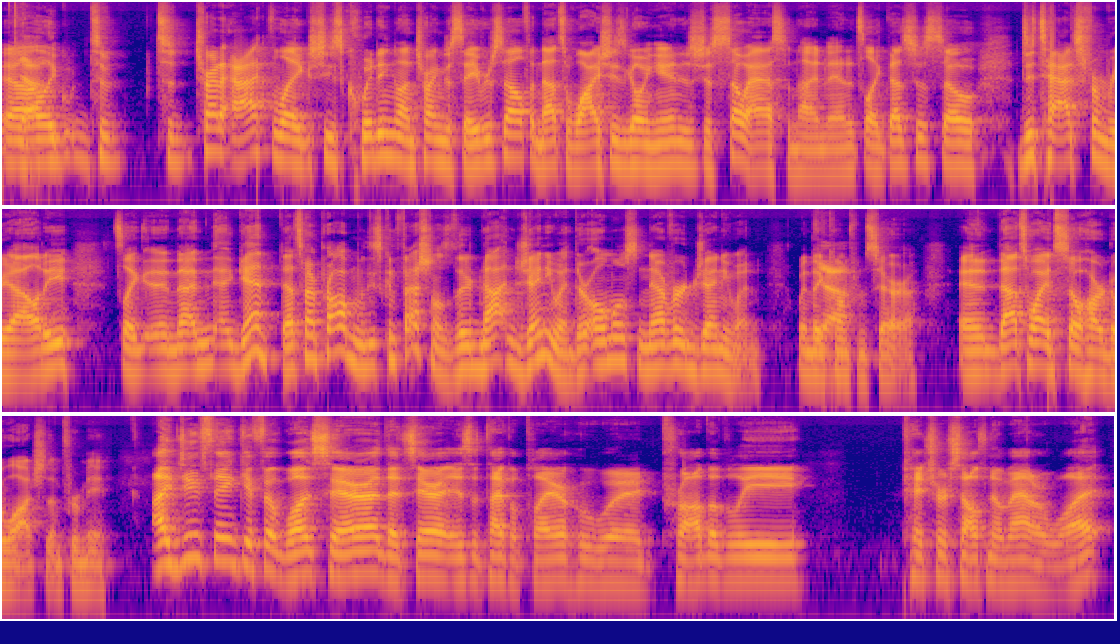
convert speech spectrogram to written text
Uh, Yeah. Like to to try to act like she's quitting on trying to save herself, and that's why she's going in is just so asinine, man. It's like that's just so detached from reality. It's like, and, that, and again, that's my problem with these confessionals. They're not genuine. They're almost never genuine when they Yeah. come from Sarah, and that's why it's so hard to watch them for me. I do think if it was Sarah, that Sarah is the type of player who would probably pitch herself no matter what.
